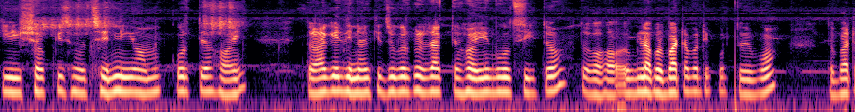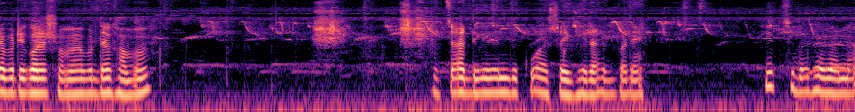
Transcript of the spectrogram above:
কি সব কিছু হচ্ছে নিয়ম করতে হয়। তো আগের দিন আর কি জোগাড় করে রাখতে হয় বলছি তো। তো ওগুলো আবার বাটাবাটি করতে হইব। তো বাটাবাটি করার সময় আবার দেখাবো। চারদিকে কুয়াশায় ঘেরা একবারে। কিচ্ছু দেখা যায় না।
